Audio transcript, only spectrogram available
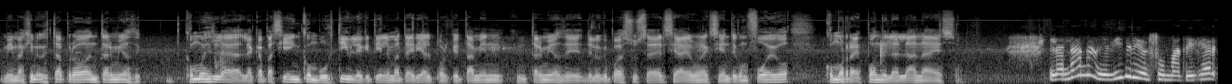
me imagino que está aprobado en términos de cómo es la, capacidad incombustible que tiene el material, porque también en términos de, de, lo que pueda suceder si hay algún accidente con fuego, ¿cómo responde la lana a eso? La lana de vidrio es un material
